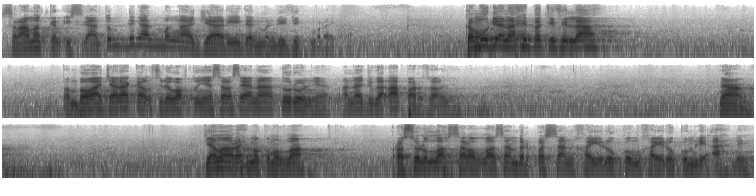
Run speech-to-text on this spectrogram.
Selamatkan istri antum dengan mengajari dan mendidik mereka. Kemudian ahibati fillah Pembawa acara kalau sudah waktunya selesai anak turun ya. Anak juga lapar soalnya. Nah. Jamaah rahimakumullah. Rasulullah sallallahu alaihi wasallam berpesan khairukum khairukum li ahli.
